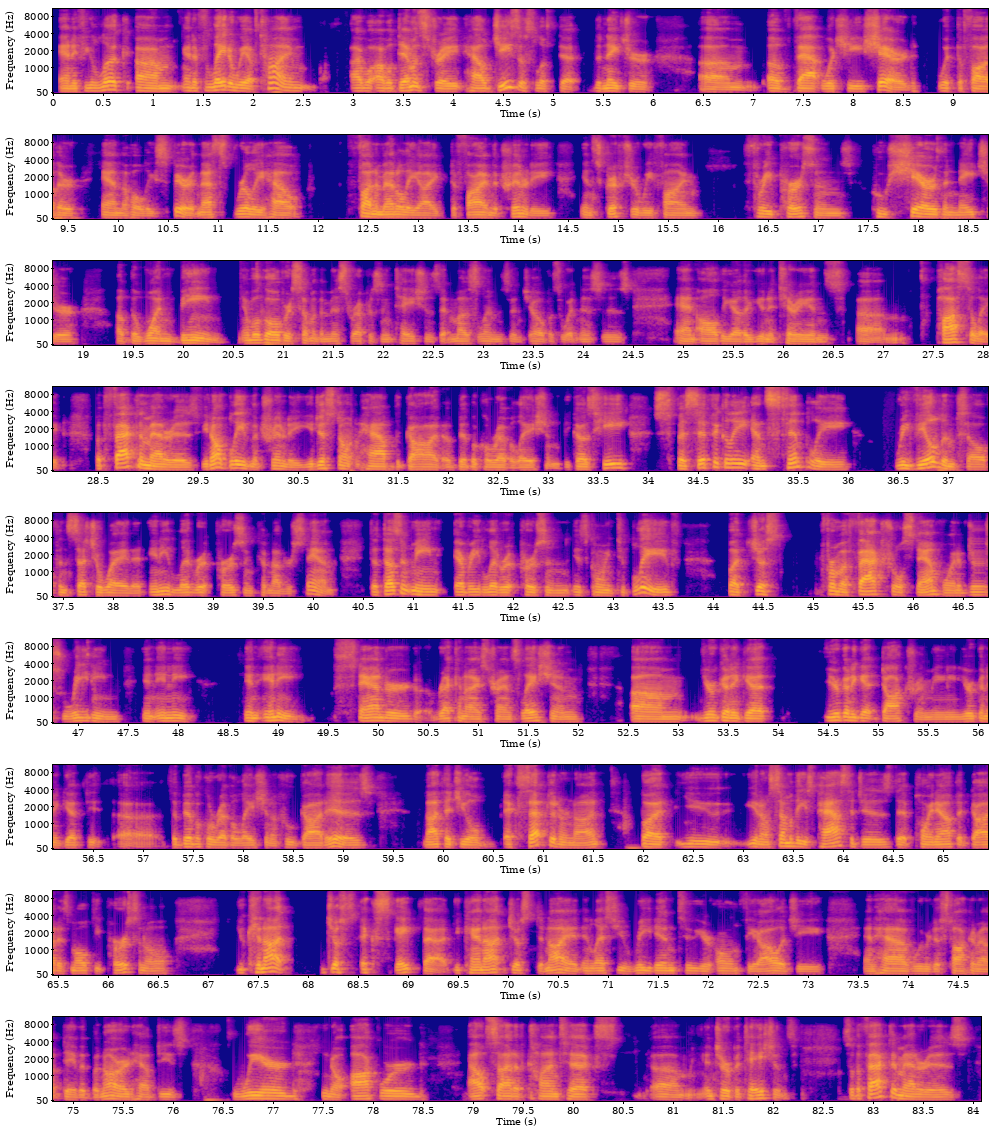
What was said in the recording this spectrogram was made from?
And if you look, um, and if later we have time, I will, I will demonstrate how Jesus looked at the nature um, of that which he shared with the Father and the Holy Spirit. And that's really how fundamentally I define the Trinity. In Scripture, we find three persons who share the nature of the one being. And we'll go over some of the misrepresentations that Muslims and Jehovah's Witnesses and all the other Unitarians um, postulate. But the fact of the matter is, if you don't believe in the Trinity, you just don't have the God of biblical revelation because he specifically and simply revealed himself in such a way that any literate person can understand. That doesn't mean every literate person is going to believe, but just from a factual standpoint of just reading in any in any standard recognized translation, um, you're going to get you're going to get doctrine, meaning you're going to get the uh, the biblical revelation of who God is. Not that you'll accept it or not, but you you know some of these passages that point out that God is multi-personal, you cannot just escape that. You cannot just deny it unless you read into your own theology and have we were just talking about David Bernard have these weird, you know, awkward, outside of context um, interpretations. So the fact of the matter is,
